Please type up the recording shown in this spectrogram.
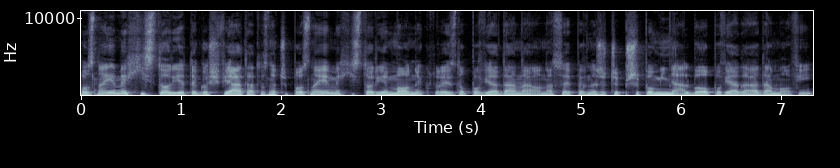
poznajemy historię tego świata, to znaczy poznajemy historię Mony, która jest opowiadana, ona sobie pewne rzeczy przypomina albo opowiada Adamowi,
